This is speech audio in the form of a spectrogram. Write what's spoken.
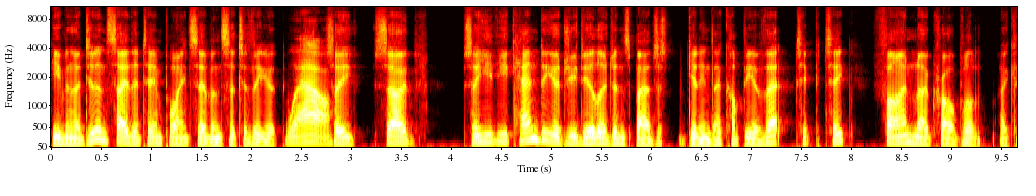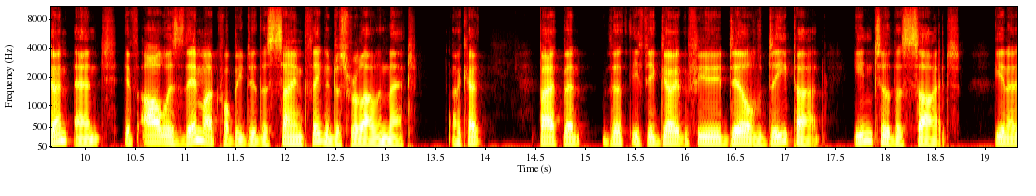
even though it didn't say the 10.7 certificate. Wow. So, so, so you, you can do your due diligence by just getting the copy of that, tick, tick, fine, no problem. Okay. And if I was them, I'd probably do the same thing and just rely on that. Okay. But, but the, if you go, if you delve deeper into the site, you know,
